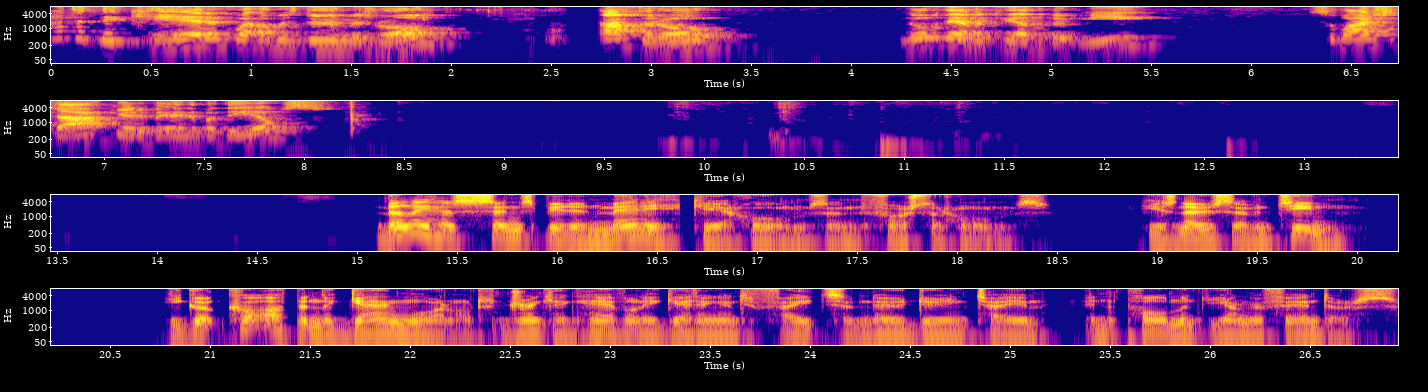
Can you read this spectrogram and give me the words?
I didn't care if what I was doing was wrong. After all, nobody ever cared about me so why should I care about anybody else? Billy has since been in many care homes and foster homes. He is now 17. He got caught up in the gang world, drinking heavily, getting into fights, and now doing time in Polmont Young Offenders.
